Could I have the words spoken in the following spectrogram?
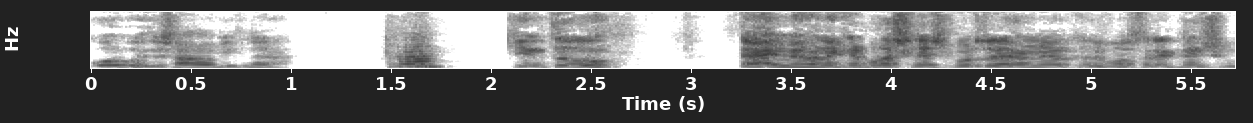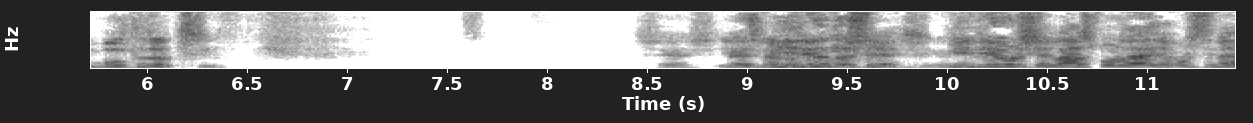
করব তো স্বাভাবিক না? কিন্তু টাইমে অনেকের পুরো শেষ পর্যায়ে আমি ওখানে বছর একটা বলতে যাচ্ছি। শেষ ভিডিও তো শেষ। ভিডিও সে লাস্ট পর্যায়ে যা না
